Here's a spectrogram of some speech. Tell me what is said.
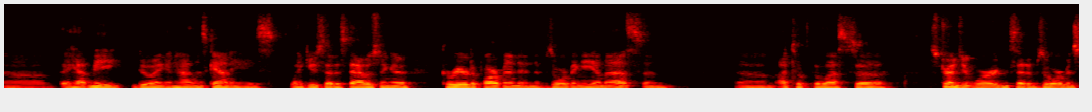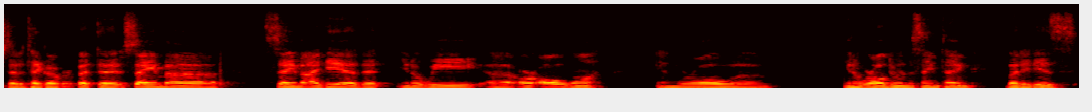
uh, they have me doing in Highlands County. Is like you said, establishing a career department and absorbing EMS and um, I took the less uh, stringent word and said absorb instead of take over, but the same uh, same idea that you know we uh, are all one and we're all uh, you know we're all doing the same thing, but it is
